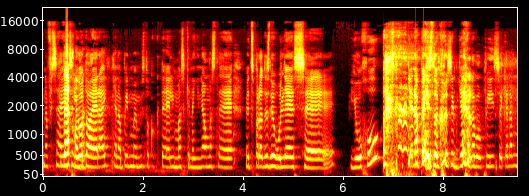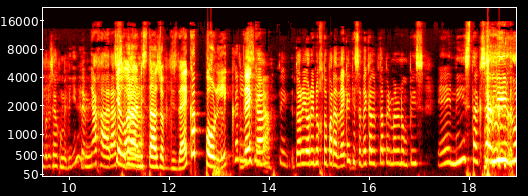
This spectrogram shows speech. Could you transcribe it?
Να φυσάει Δέχομαι. έτσι λίγο το αεράκι και να πίνουμε εμείς το κοκτέιλ μας και να γινόμαστε με τις πρώτες δύο γουλιές ε, γιούχου. και να παίζει το Gossip Girl από πίσω και να μην προσέχουμε τι γίνεται. Μια χαρά Και εγώ να σειράρα. ανιστάζω από τις 10. Πολύ καλή σειρά. 10. Τι, Τώρα η ώρα είναι 8 παρα 10 και σε 10 λεπτά περιμένω να μου πεις Ε, νύσταξα λίγο.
